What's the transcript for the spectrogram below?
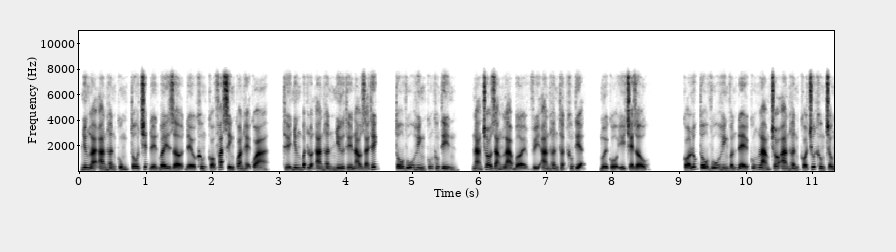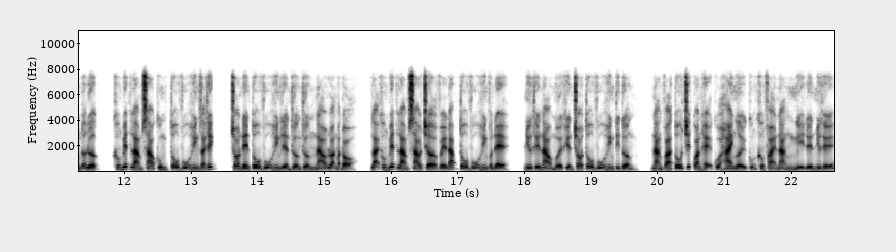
Nhưng lại an hân cùng tô chết đến bây giờ đều không có phát sinh quan hệ qua, thế nhưng bất luận an hân như thế nào giải thích, tô vũ hinh cũng không tin, nàng cho rằng là bởi vì an hân thật không tiện mới cố ý che giấu. Có lúc tô vũ hinh vấn đề cũng làm cho an hân có chút không chống đỡ được, không biết làm sao cùng tô vũ hinh giải thích, cho nên tô vũ hinh liền thường thường náo loạn mặt đỏ lại không biết làm sao trở về đáp tô vũ hinh vấn đề, như thế nào mới khiến cho tô vũ hinh tin tưởng, nàng và tô chết quan hệ của hai người cũng không phải nàng nghĩ đến như thế.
